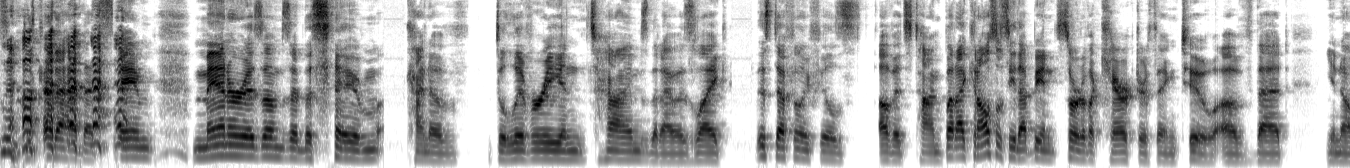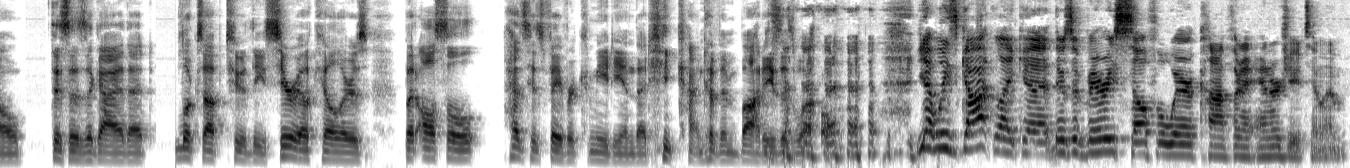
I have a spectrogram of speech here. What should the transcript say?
no. kind of had that same mannerisms and the same kind of delivery in times that I was like, this definitely feels of its time. But I can also see that being sort of a character thing too, of that, you know, this is a guy that looks up to these serial killers, but also has his favorite comedian that he kind of embodies as well. yeah, well, he's got like a, there's a very self-aware, confident energy to him.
